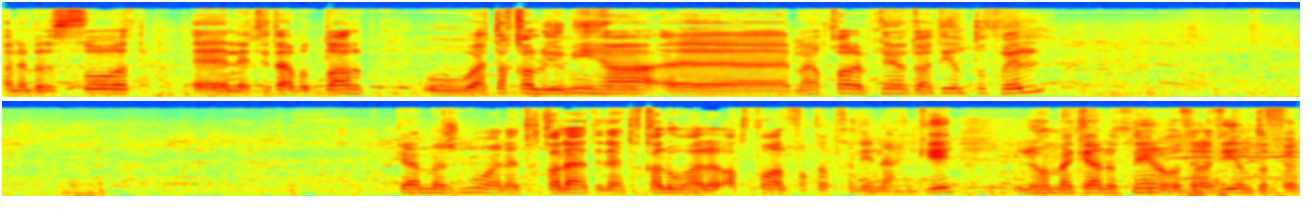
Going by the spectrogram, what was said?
قنابل الصوت آه، الاعتداء بالضرب واعتقلوا يوميها آه، ما يقارب 32 طفل. كان مجموع الاعتقالات اللي اعتقلوها للأطفال فقط خلينا أحكي اللي هم كانوا 32 طفل.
